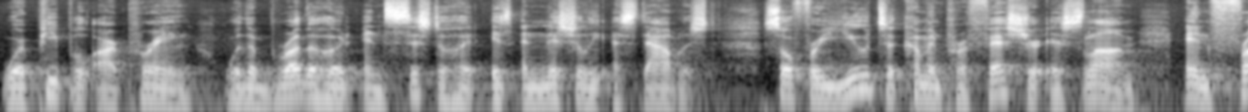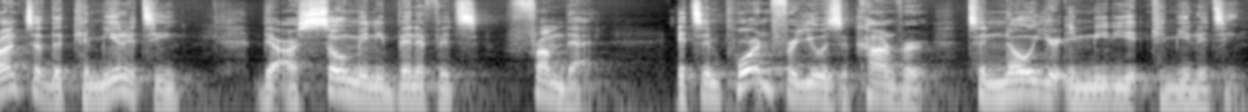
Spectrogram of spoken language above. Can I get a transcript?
where people are praying, where the brotherhood and sisterhood is initially established. So for you to come and profess your Islam in front of the community, there are so many benefits from that. It's important for you as a convert to know your immediate community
